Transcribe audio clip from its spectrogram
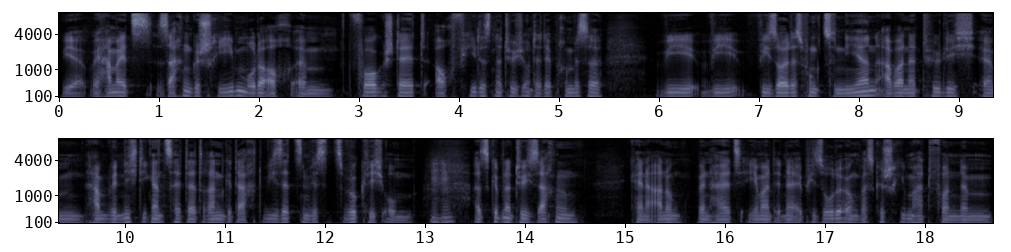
wir, wir haben jetzt Sachen geschrieben oder auch ähm, vorgestellt, auch vieles natürlich unter der Prämisse, wie, wie, wie soll das funktionieren, aber natürlich ähm, haben wir nicht die ganze Zeit daran gedacht, wie setzen wir es jetzt wirklich um. Mhm. Also es gibt natürlich Sachen, keine Ahnung, wenn halt jemand in der Episode irgendwas geschrieben hat von einem,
